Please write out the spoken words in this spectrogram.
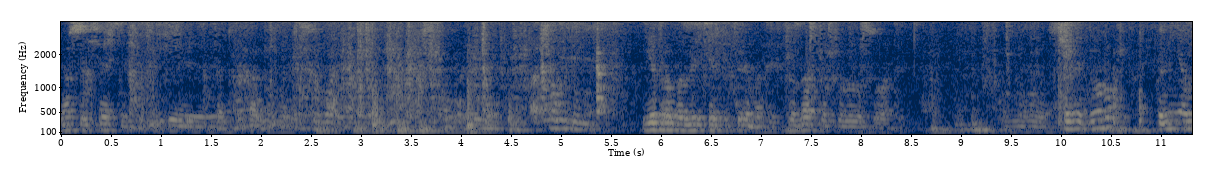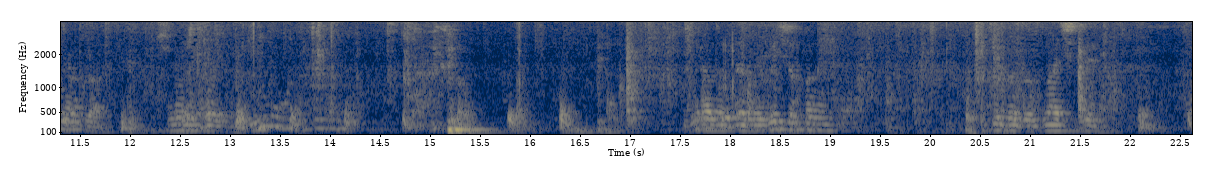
наше щастя, що такі така погода. Є пропозиція підтримати. Хто за, прошу голосувати. Через два роки поміняли назад. Шановні колеги, порядок денний вичерпаний. Хотів би зазначити е,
